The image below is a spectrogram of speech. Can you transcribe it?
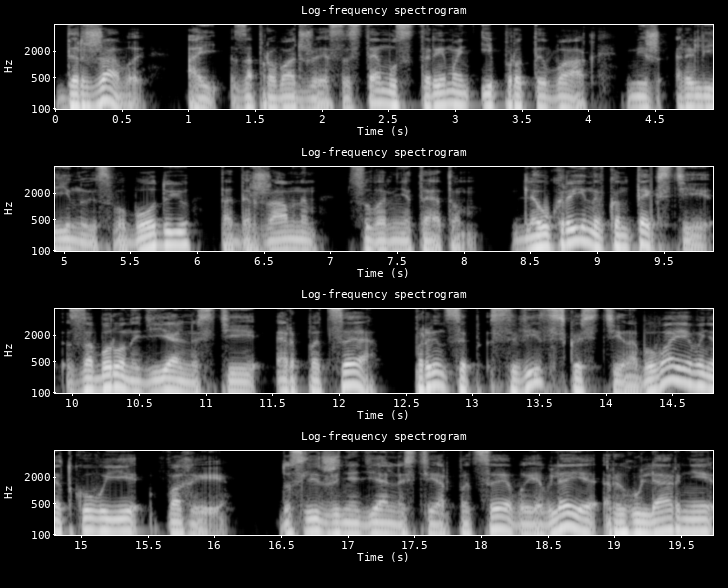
держави, а й запроваджує систему стримань і противаг між релігійною свободою та державним суверенітетом. Для України в контексті заборони діяльності РПЦ принцип світськості набуває виняткової ваги. Дослідження діяльності РПЦ виявляє регулярні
